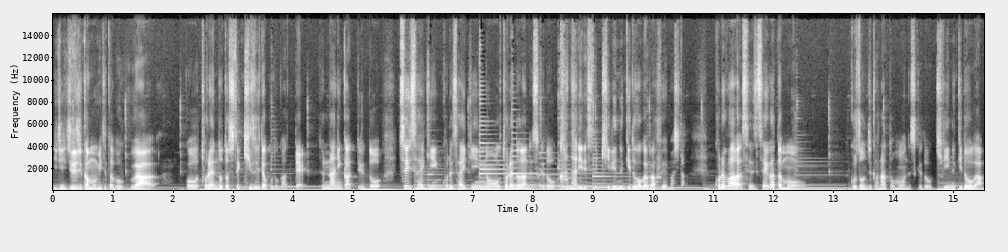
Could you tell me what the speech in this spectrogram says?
1日10時間も見てた僕がこうトレンドとして気づいたことがあって、それ何かっていうと、つい最近、これ最近のトレンドなんですけど、かなりですね、切り抜き動画が増えました。これは先生方もご存知かなと思うんですけど、切り抜き動画、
